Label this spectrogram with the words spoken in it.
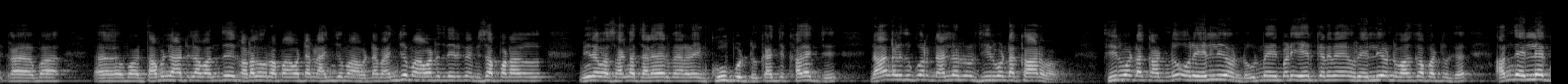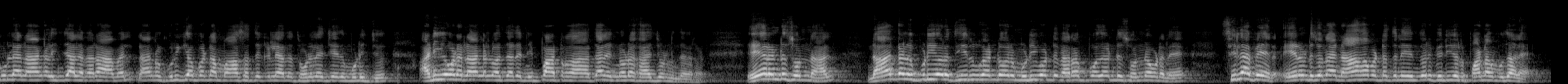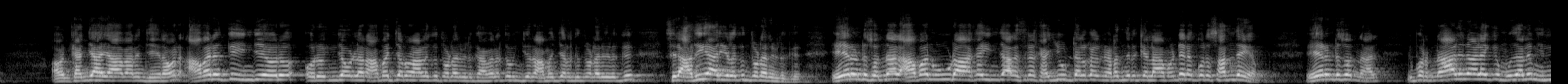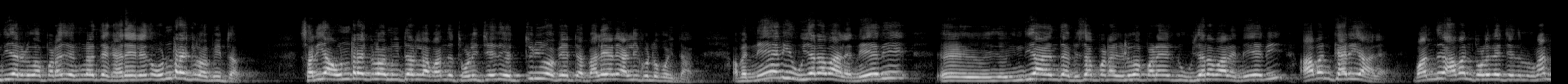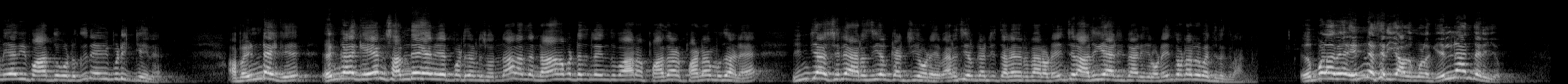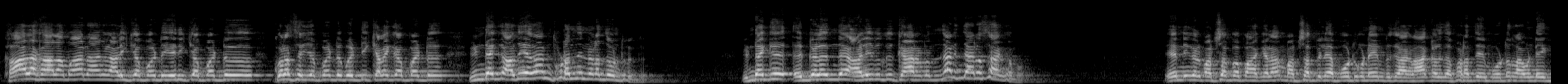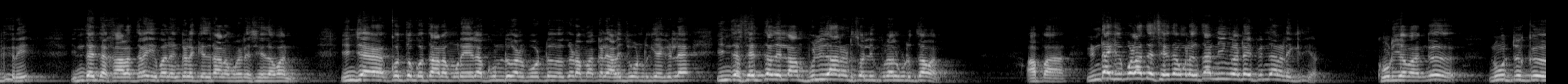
தமிழ்நாட்டில் வந்து கடலோர மாவட்டங்கள் அஞ்சு மாவட்டம். அஞ்சு மாவட்டத்தில் இருக்கிற விசப்படகு மீனவ சங்க தலைவர் மேலையும் கூப்பிட்டு கஞ்சி கதைச்சு நாங்கள் இதுக்கு ஒரு நல்ல ஒரு தீர்வண்ட காணுவோம். தீர்வண்ட கண்டு ஒரு எல்லை உண்டு. உண்மையின்படி ஏற்கனவே ஒரு எல்லை ஒன்று வகுக்கப்பட்டிருக்கு. அந்த எல்லைக்குள்ளே நாங்கள் இஞ்சால வராமல் நாங்கள் குறிக்கப்பட்ட மாதத்துக்குள்ளே அந்த தொழிலை செய்து முடித்து அடியோடு நாங்கள் வந்து அதை நிப்பாட்டுறதாகத்தான் எங்களோட காய்ச்சி கொண்டு இருந்தவர்கள் ஏறென்று சொன்னால் நாங்கள் இப்படி ஒரு தீர்வு கண்டு ஒரு முடிவு கொண்டு வரப்போதென்று சொன்ன உடனே சில பேர் ஏனென்று சொன்னால் நாகப்பட்டினத்தில் இருந்து ஒரு பெரிய ஒரு பண முதலை. அவன் கஞ்சா வியாபாரம் செய்கிறவன் அவனுக்கு இங்கே ஒரு ஒரு இங்கே உள்ள அமைச்சர் ஒரு ஆளுக்கு தொடர்பு இருக்குது அவனுக்கும் இங்கே ஒரு அமைச்சருக்கும் தொடர்பு இருக்குது சில அதிகாரிகளுக்கும் தொடர்பு இருக்குது ஏனென்று சொன்னால் அவன் ஊடாக இந்தியாவில் சில கையூட்டல்கள் நடந்திருக்கலாம் என்று எனக்கு ஒரு சந்தேகம். ஏனென்று சொன்னால் இப்போ ஒரு நாலு நாளைக்கு முதலும் இந்திய நிறுவப்படகு எங்களது கரையிலேருந்து ஒன்றரை கிலோமீட்டர். சரியாக ஒன்றரை கிலோமீட்டரில் வந்து தொழில் எத்தனையோ பேர்ட்ட வலையலை அள்ளி கொண்டு போயிட்டான். அப்போ நேவி உயரவால நேவி இந்தியா இந்த விசப்பட இழுவப்படைக்கு உயரவால நேவி அவன் கரியால வந்து அவன் தொழிலை செய்து நேவி பார்த்து கொண்டு நேவி பிடிக்கல. அப்போ இன்றைக்கு எங்களுக்கு ஏன் சந்தேகம் ஏற்படுதுன்னு சொன்னால் அந்த நாகப்பட்டினத்துல இருந்து வர பத பண முதல இந்தியா சில அரசியல் கட்சியோடைய அரசியல் கட்சி தலைவர்களோடையும் சில அதிகாரிகளோடையும் தொடர்பு வச்சிருக்கிறாங்க. எவ்வளவு என்ன தெரியாது உங்களுக்கு? எல்லாம் தெரியும். காலகாலமாக நாங்கள் அழிக்கப்பட்டு எரிக்கப்பட்டு கொலை செய்யப்பட்டு வெட்டி கலைக்கப்பட்டு இன்றைக்கு அதே தான் தொடர்ந்து நடந்து கொண்டிருக்கு. இன்றைக்கு எங்கள் இந்த அழிவுக்கு காரணம் தான் இந்த அரசாங்கமும். ஏன் நீங்கள் வாட்ஸ்அப்பை பார்க்கலாம் வாட்ஸ்அப்பில் போட்டுக்கொண்டே இருக்காங்க ஆக்கள் இந்த படத்தையும் போட்டு ரவுண்டே கீறி இந்த இந்த காலத்தில் இவன் எங்களுக்கு எதிரான முறையில் செய்தவன். இந்த கொத்து கொத்தான முறையில் குண்டுகள் போட்டு எங்கட மக்களை அழிச்சு கொண்டு கேட்கல இந்த செத்ததெல்லாம் புலிதான் என்று சொல்லி குரல் கொடுத்தவன். அப்போ இன்றைக்கு படத்தை செய்தவங்களுக்கு தான் நீங்கள் பின்னால் அழைக்கிறீர்கள் கூடியவங்க நூற்றுக்கு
